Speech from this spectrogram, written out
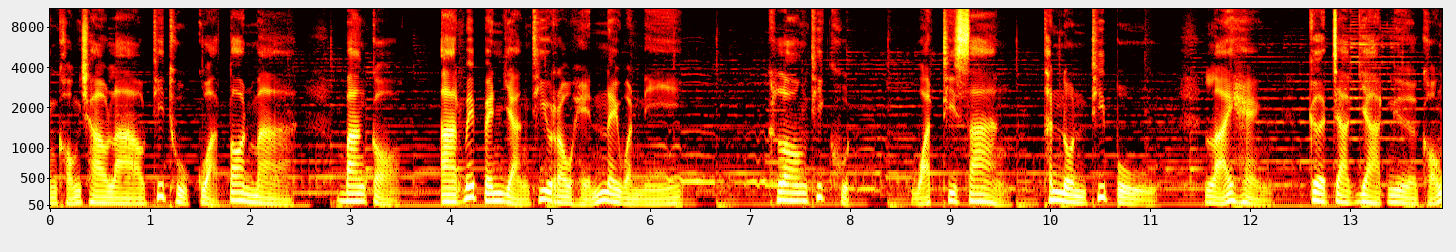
งของชาวลาวที่ถูกกวาดต้อนมา บางกอกอาจไม่เป็นอย่างที่เราเห็นในวันนี้ คลองที่ขุด วัดที่สร้าง ถนนที่ปู หลายแห่ง เกิดจากหยาดเหงื่อของ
